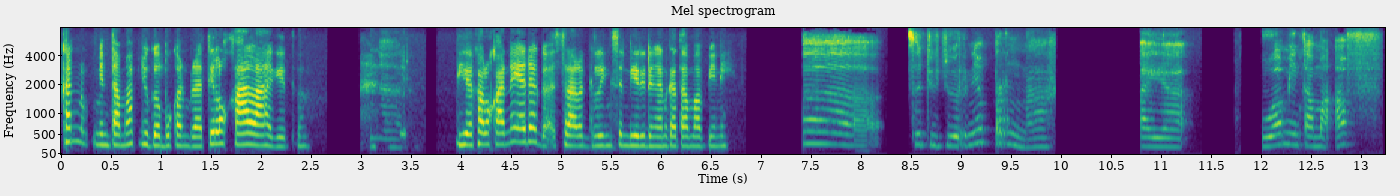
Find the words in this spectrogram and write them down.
Kan minta maaf juga bukan berarti lo kalah gitu Iya kalau Kane ada gak struggling sendiri dengan kata maaf ini? Uh, sejujurnya pernah. Kayak gue minta maaf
